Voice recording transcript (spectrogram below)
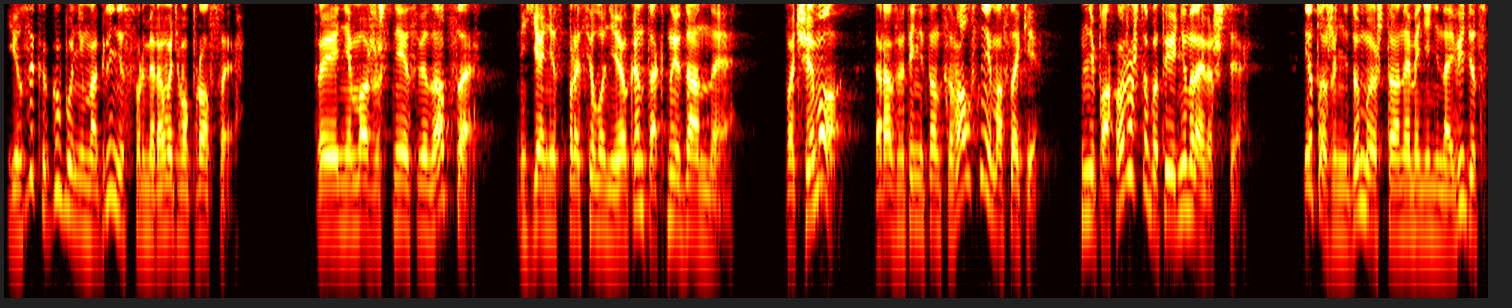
язык и губы не могли не сформировать вопросы. «Ты не можешь с ней связаться?» Я не спросил у неё контактные данные. «Почему? Разве ты не танцевал с ней, Масаки? Не похоже, чтобы ты ей не нравишься?» Я тоже не думаю, что она меня ненавидит,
